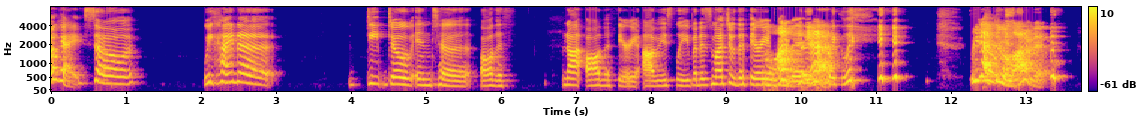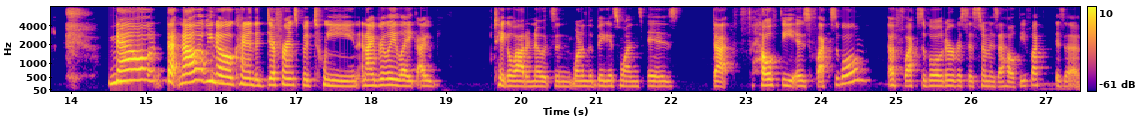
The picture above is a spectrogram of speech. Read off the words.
Okay. So we kind of deep dove into all the not all the theory obviously but as much of the theory a lot of it yeah. quickly we got through a lot of it. Now that now that we know kind of the difference between and i really like i take a lot of notes and one of the biggest ones is that healthy is flexible. A flexible nervous system is a healthy flex is a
